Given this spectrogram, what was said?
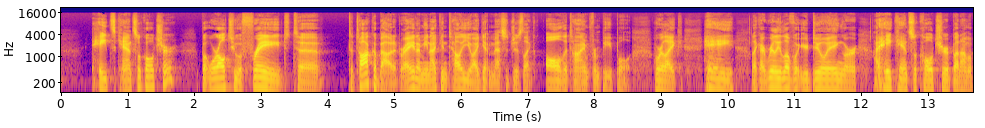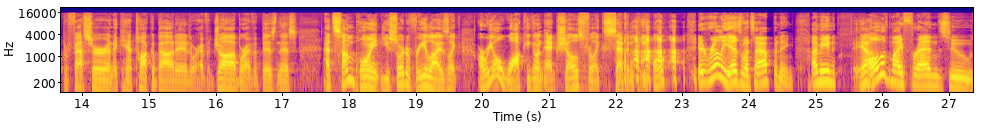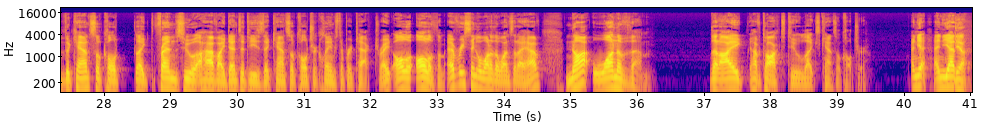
hates cancel culture, but we're all too afraid to to talk about it, right? I mean, I can tell you, I get messages like all the time from people who are like, "Hey, like I really love what you're doing," or "I hate cancel culture, but I'm a professor and I can't talk about it," or "I have a job," or "I have a business." At some point, you sort of realize, like, are we all walking on eggshells for like seven people? it really is what's happening. I mean, Yeah. all of my friends who the cancel cult like friends who have identities that cancel culture claims to protect, right? All all of them. Every single one of the ones that I have, not one of them that I have talked to likes cancel culture. And yet and yet Yeah.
